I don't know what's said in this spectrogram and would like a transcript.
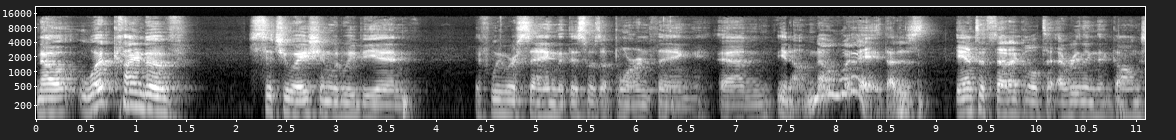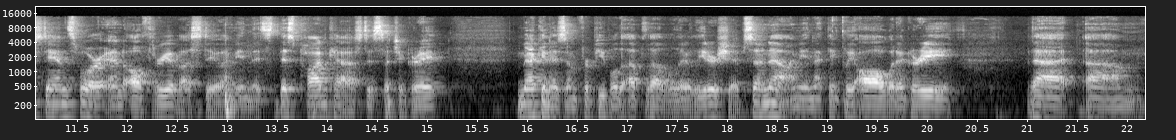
Now, what kind of situation would we be in if we were saying that this was a born thing and, you know, no way. That is antithetical to everything that Gong stands for and all three of us do. I mean, this this podcast is such a great mechanism for people to uplevel their leadership. So no, I mean, I think we all would agree that um,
